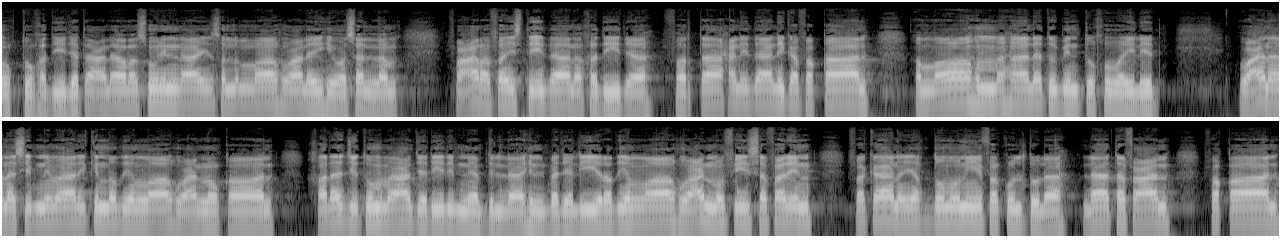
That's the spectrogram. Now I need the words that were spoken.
أخت خديجة على رسول الله صلى الله عليه وسلم فعرف استئذان خديجة فارتاح لذلك فقال اللهم هالة بنت خويلد وعن أنس بن مالك رضي الله عنه قال خرجت مع جرير بن عبد الله البجلي رضي الله عنه في سفر فكان يخدمني فقلت له لا تفعل. فقال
